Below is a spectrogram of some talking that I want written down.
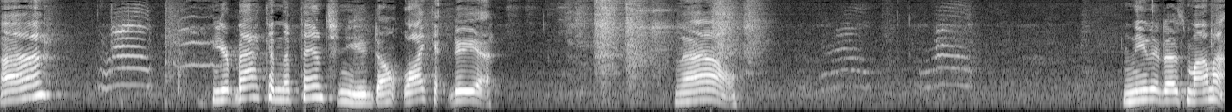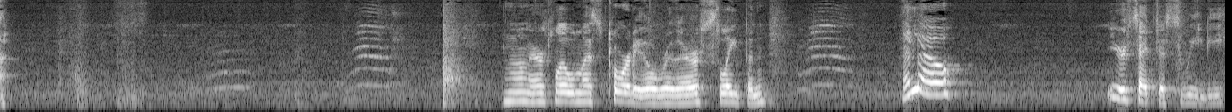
Huh? You're back in the fence and you don't like it, do you? No. Neither does Mama. And there's little Miss Torty over there sleeping. Hello. You're such a sweetie.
